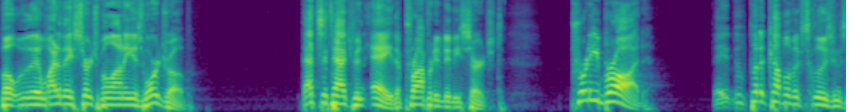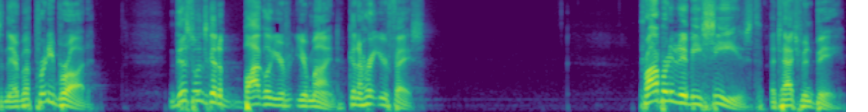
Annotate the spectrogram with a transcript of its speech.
But why do they search Melania's wardrobe? That's attachment A, the property to be searched. Pretty broad. They put a couple of exclusions in there, but pretty broad. This one's going to boggle your, your mind, going to hurt your face. Property to be seized, attachment B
